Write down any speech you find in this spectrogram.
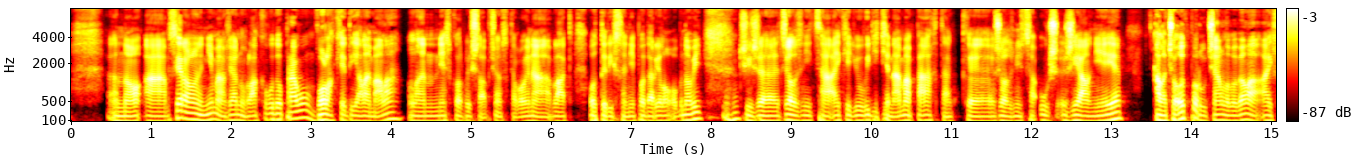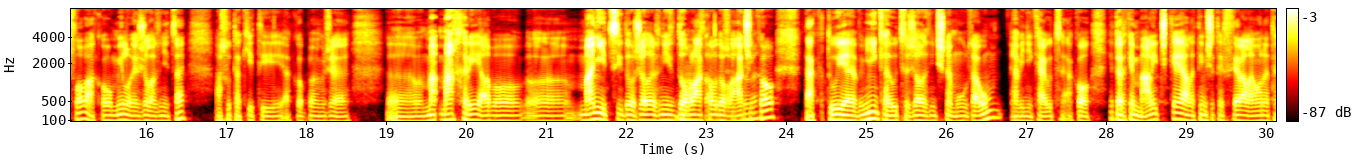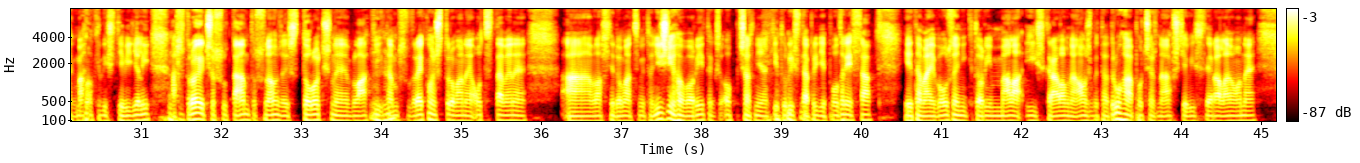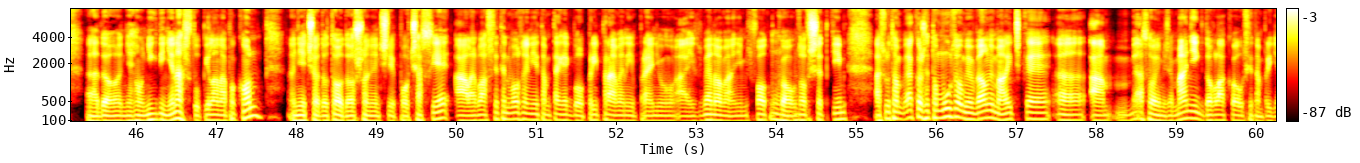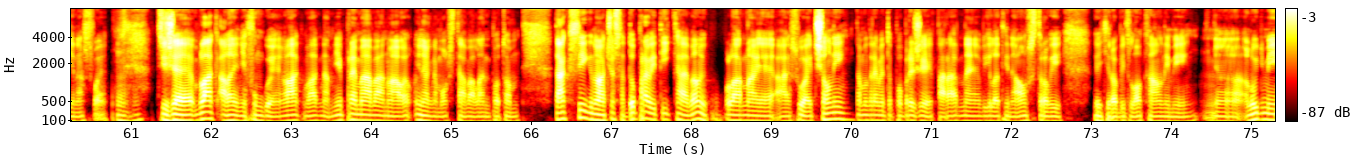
No a Sierra Leone nemá žiadnu vlakovú dopravu, bola kedy ale mala, len neskôr prišla občianská vojna a vlak odtedy sa nepodarilo obnoviť. Uh-huh. Čiže železnica, aj keď ju uvidíte na mapách, tak e, železnica už žiaľ nie je. Ale čo odporúčam, lebo veľa aj Slovákov miluje železnice a sú takí tí, ako poviem, že ma- machry alebo uh, maníci do železníc, do no, vlákov, do vláčikov, tak tu je vynikajúce železničné múzeum a vynikajúce, ako je to také maličké, ale tým, že to je Sierra Leone, tak malo kedy ste videli. A stroje, čo sú tam, to sú naozaj stoločné vláky, mm-hmm. tam sú zrekonštruované, odstavené a vlastne domáci mi to nič nehovorí, takže občas nejaký turista príde pozrieť sa. Je tam aj vozeň, ktorým mala ísť kráľovná Alžbeta II počas návštevy Sierra Leone. Do neho nikdy nenastúpila napokon. Niečo do toho došlo, čiže počasie, ale vlastne ten vozeň je tam tak, jak bol pripravený pre ňu aj s venovaním, s fotkou, mm-hmm. so všetkým. A sú tam, akože to múzeum je veľmi maličké uh, a ja si hovorím, že maník do vlakov si tam príde na svoje. Mm-hmm. Čiže vlak ale nefunguje. Vlak, vlak nám nepremáva, no a inak nám ostáva len potom taxík. No a čo sa dopravy týka, veľmi populárna je a sú aj člny. Samozrejme to pobrežie je parádne, výlety na ostrovy viete robiť s lokálnymi uh, ľuďmi.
